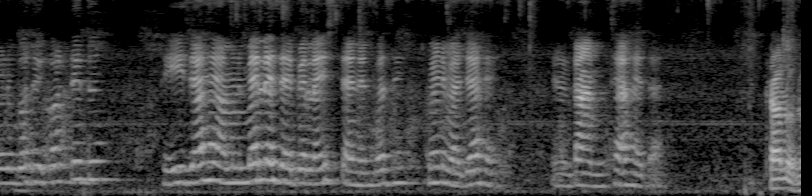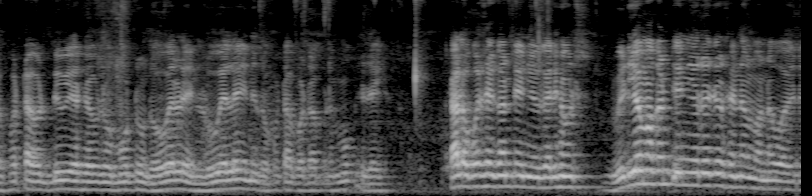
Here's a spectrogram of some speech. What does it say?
એણે બધું કરી દીધું. તો જાહે અમને મેલે જાય પેલા ઈસ્ટા ને પછી ભણવા જાહે. એનો ટાઈમ થાહે તાર. ચાલો તો ફટાફટ દિવ્ય એવું તો મોટું ધોવે લઈને લુવે લઈને તો ફટાફટ આપણે મૂકી જઈએ ચાલો પછી કન્ટિન્યુ કરી હું વિડીયોમાં કન્ટિન્યુ રહેજો ચેનલમાં નવા હોય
